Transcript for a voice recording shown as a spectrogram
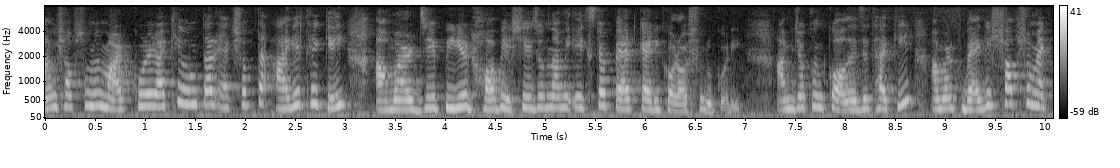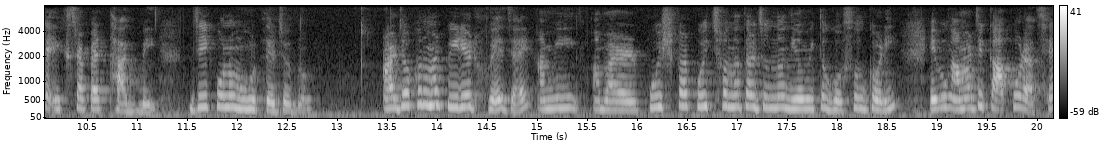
আমি সবসময় মার্ক করে রাখি এবং তার এক সপ্তাহ আগে থেকেই আমার যে পিরিয়ড হবে সেই জন্য আমি এক্সট্রা প্যাড ক্যারি করা শুরু করি। আমি যখন কলেজে থাকি, আমার ব্যাগে সবসময় একটা এক্সট্রা প্যাড থাকবেই, যে কোনো মুহূর্তের জন্য। আর যখন আমার পিরিয়ড হয়ে যায়, আমি আমার পরিষ্কার পরিচ্ছন্নতার জন্য নিয়মিত গোসল করি এবং আমার যে কাপড় আছে,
